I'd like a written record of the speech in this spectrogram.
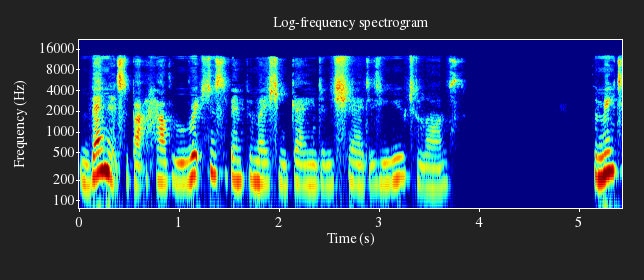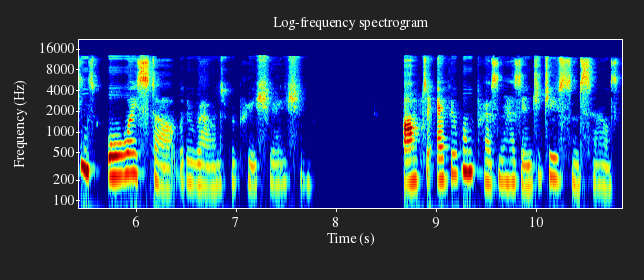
Then it's about how the richness of information gained and shared is utilised. The meetings always start with a round of appreciation. After everyone present has introduced themselves,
